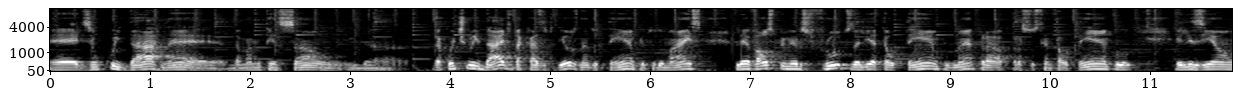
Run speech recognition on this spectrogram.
é, eles iam cuidar, né, da manutenção e da, da continuidade da casa de Deus, né, do templo e tudo mais, levar os primeiros frutos ali até o templo, né, para sustentar o templo. Eles iam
